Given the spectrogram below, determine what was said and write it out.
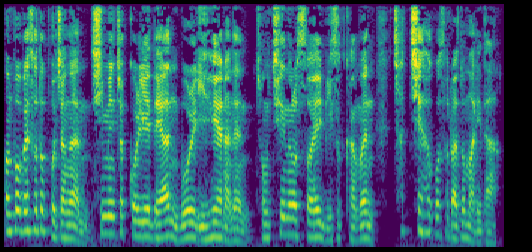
헌법에서도 보장한 시민적 권리에 대한 뭘 이해라는 정치인으로서의 미숙함은 차치하고서라도 말이다.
